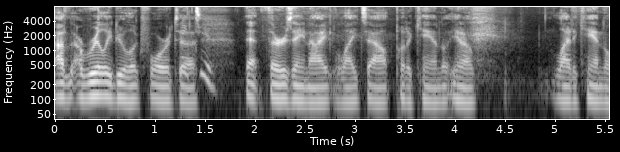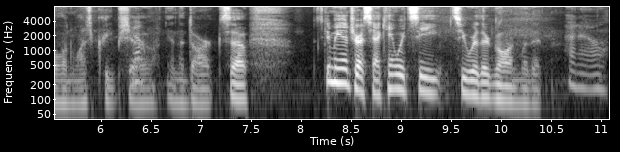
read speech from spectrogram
I, I really do look forward to that Thursday night, lights out, put a candle, you know, light a candle and watch Creepshow in the dark. So gonna be interesting. I can't wait to see see where they're going with it. I know.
